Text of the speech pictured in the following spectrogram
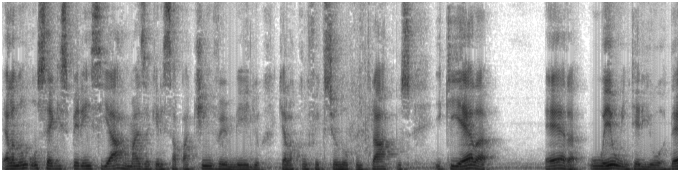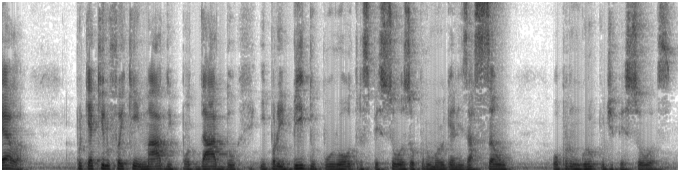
ela não consegue experienciar mais aquele sapatinho vermelho que ela confeccionou com trapos e que ela era o eu interior dela, porque aquilo foi queimado e podado e proibido por outras pessoas ou por uma organização ou por um grupo de pessoas.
